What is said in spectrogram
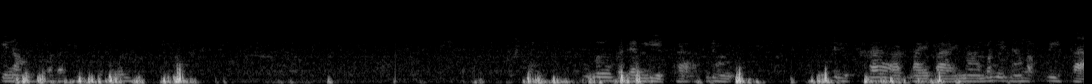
พี่น้องสวัสดีทุกคนเบิ่งประเด็นรีดผ้าพี่น้องรีดผ้าบายบายมาบ่เห็นหยังหรอกรีดผ้า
